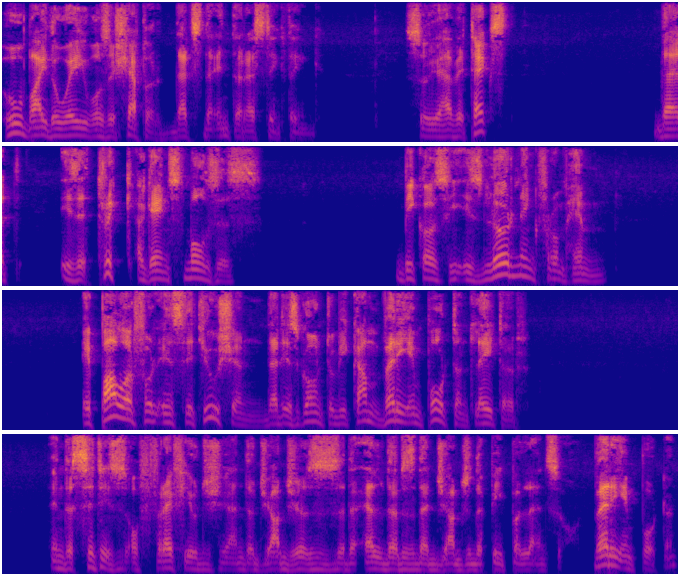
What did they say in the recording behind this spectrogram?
who, by the way, was a shepherd. That's the interesting thing. So you have a text that is a trick against Moses because he is learning from him a powerful institution that is going to become very important later in the cities of refuge and the judges, the elders that judge the people, and so on. Very important.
